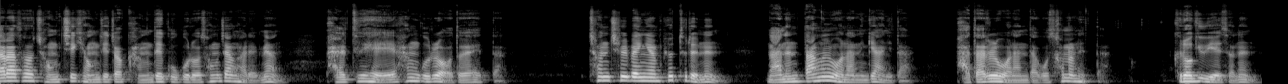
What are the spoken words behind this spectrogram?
따라서 정치 경제적 강대국으로 성장하려면 발트해의 항구를 얻어야 했다. 1700년 표트르는 나는 땅을 원하는 게 아니다. 바다를 원한다고 선언했다. 그러기 위해서는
